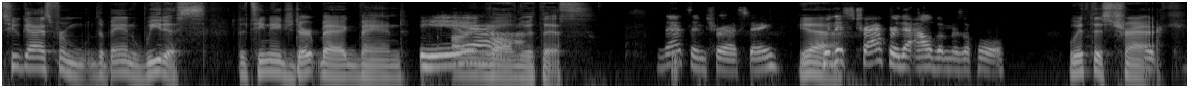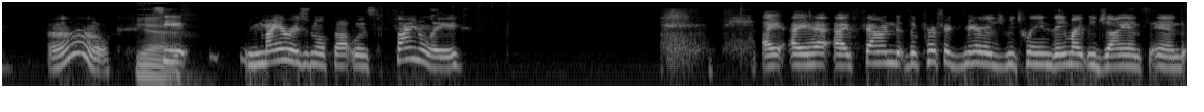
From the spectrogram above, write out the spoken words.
two guys from the band Wheatus, the Teenage Dirtbag band, are involved with this. That's interesting. Yeah, With this track or the album as a whole? with this track. Oh. Yeah, See, my original thought was finally, I I ha- I found the perfect marriage between They Might Be Giants and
